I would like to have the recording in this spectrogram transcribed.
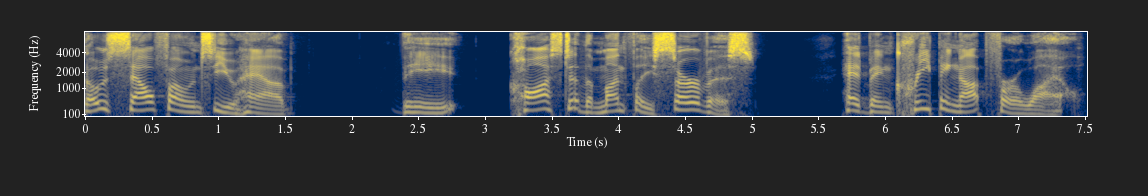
those cell phones you have, the cost of the monthly service had been creeping up for a while.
